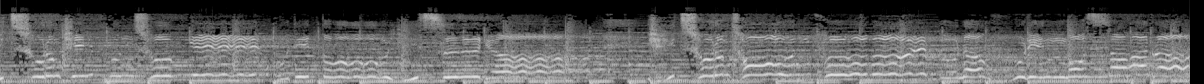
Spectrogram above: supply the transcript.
이처럼 깊은 종이 어디 또 있으랴 이처럼 좋은 품을 떠나 우린 못 살아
